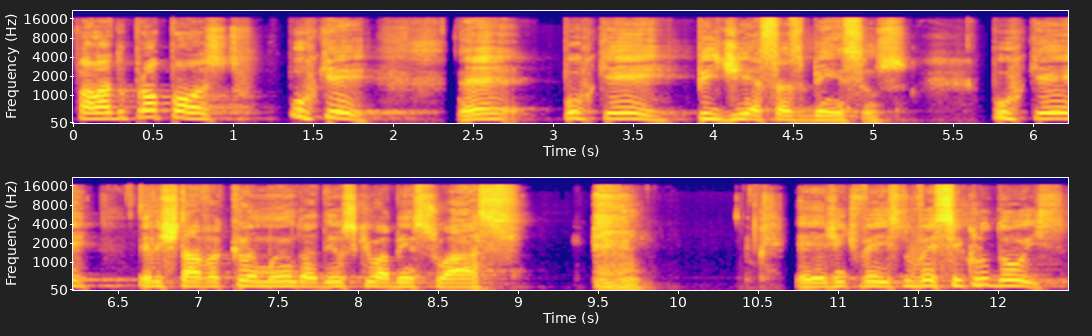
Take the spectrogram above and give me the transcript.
falar do propósito. Por quê? É, por que pedir essas bênçãos? Por que ele estava clamando a Deus que o abençoasse? E aí a gente vê isso no versículo 2.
